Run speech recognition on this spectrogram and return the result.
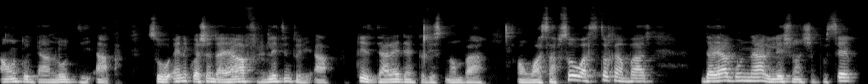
I want to download the app. So any question that you have relating to the app, please direct them to this number on WhatsApp. So we're talking about diagonal relationship. We said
